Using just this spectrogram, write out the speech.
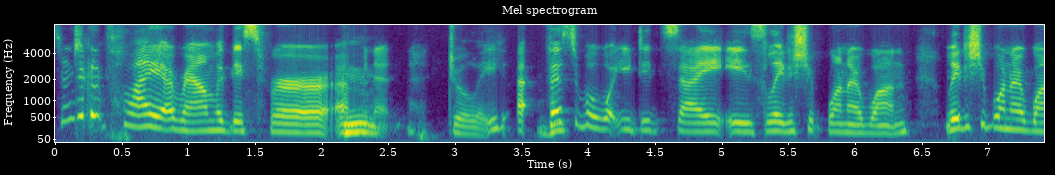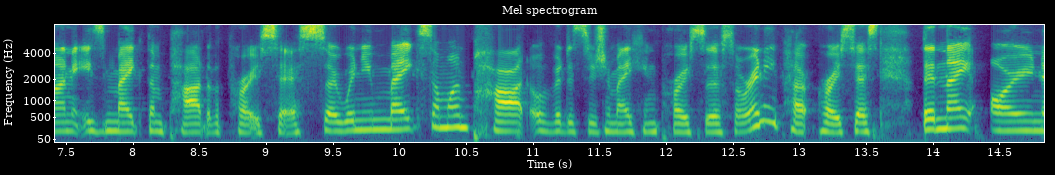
So I'm just going to play around with this for a mm. minute, Julie. Uh, mm-hmm. first of all, what you did say is Leadership 101. Leadership 101 is make them part of the process. So when you make someone part of a decision making process or any process, then they own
